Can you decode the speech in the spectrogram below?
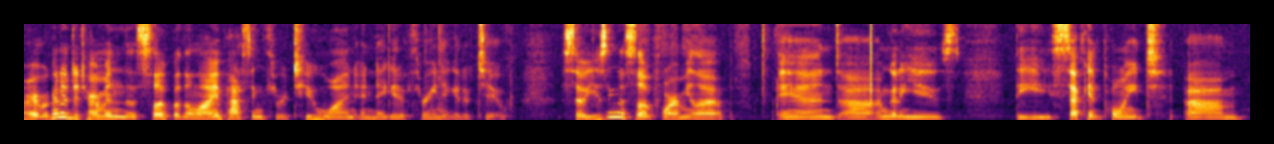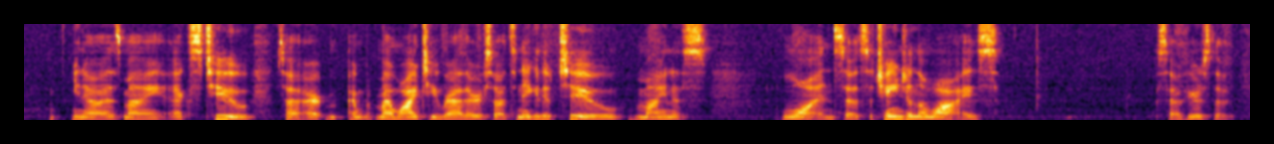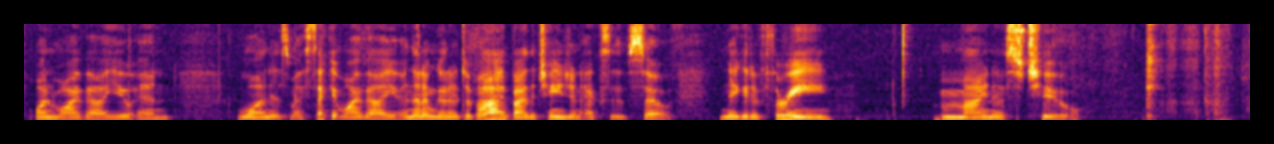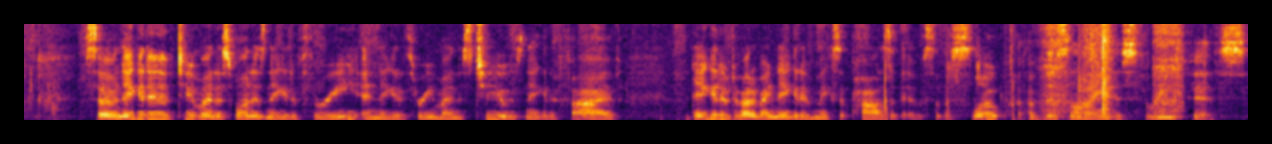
All right, we're going to determine the slope of the line passing through 2, 1 and negative 3, negative 2. So using the slope formula, and uh, I'm going to use the second point, um, you know, as my x2, so or um, my y2 rather, so it's negative 2 minus 1, so it's a change in the y's. So here's the one y value and 1 is my second y value. And then I'm going to divide by the change in x's. So negative 3 minus 2. So negative 2 minus 1 is negative 3, and negative 3 minus 2 is negative 5. Negative divided by negative makes it positive. So the slope of this line is 3 fifths.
